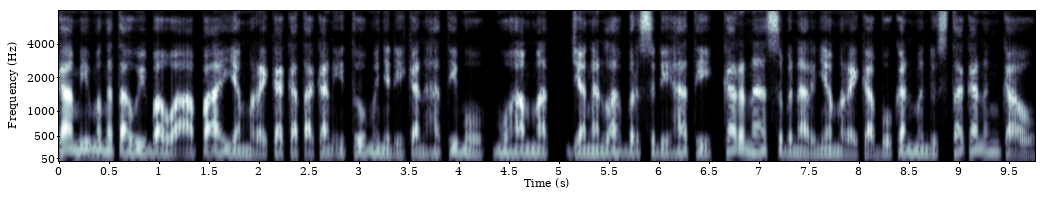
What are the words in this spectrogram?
kami mengetahui bahwa apa yang mereka katakan itu menyedihkan hatimu, Muhammad, janganlah bersedih hati, karena sebenarnya mereka bukan mendustakan engkau,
